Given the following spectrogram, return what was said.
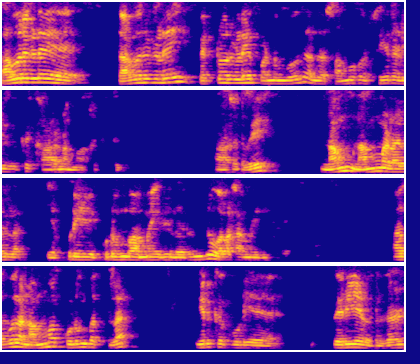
தவறுகளே தவறுகளை பெற்றோர்களே பண்ணும்போது அந்த சமூகம் சீரழிவுக்கு காரணமாக இருக்குது ஆகவே நம் நம்ம அளவில் எப்படி குடும்ப அமைதியிலிருந்து உலக அமைதி கிடைக்கும். அதுபோல நம்ம குடும்பத்துல இருக்கக்கூடிய பெரியவர்கள்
